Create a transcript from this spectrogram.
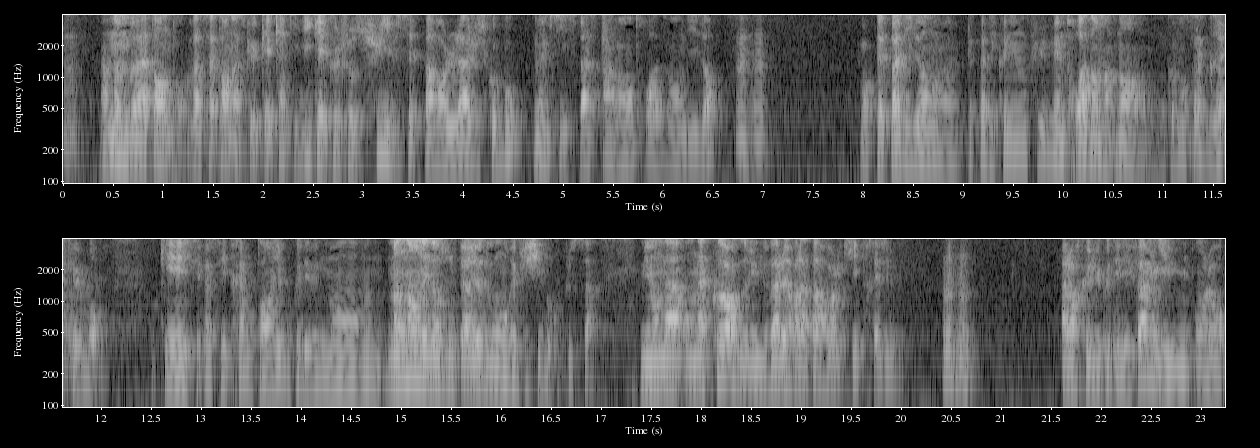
Hmm. Un homme va attendre, va s'attendre à ce que quelqu'un qui dit quelque chose suive cette parole-là jusqu'au bout, même s'il se passe un an, trois ans, dix ans. Mhm. Bon, peut-être pas 10 ans, euh, peut-être pas déconner non plus. Même 3 ans maintenant, on commence à se dire que bon, ok, il s'est passé très longtemps, il y a beaucoup d'événements. Maintenant, on est dans une période où on réfléchit beaucoup plus ça. Mais on, a, on accorde une valeur à la parole qui est très élevée. Mhm. Alors que du côté des femmes, il y a une, on leur-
